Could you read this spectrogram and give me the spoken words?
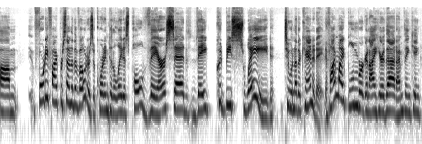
Um, 45% of the voters, according to the latest poll there, said they could be swayed to another candidate. If I'm Mike Bloomberg and I hear that, I'm thinking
